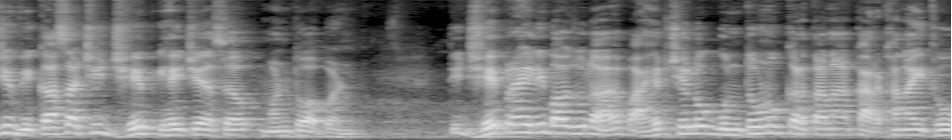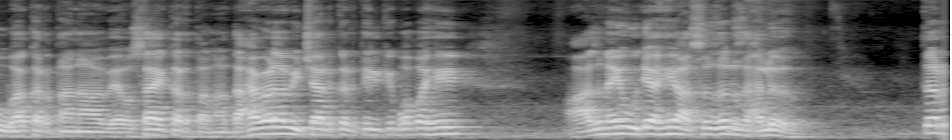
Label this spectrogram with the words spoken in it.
जी विकासाची झेप घ्यायची असं म्हणतो आपण ती झेप राहिली बाजूला. बाहेरचे लोक गुंतवणूक करताना कारखाना इथं उभा करताना व्यवसाय करताना दहा वेळा विचार करतील की बाबा हे आज नाही उद्या हे असं जर झालं तर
